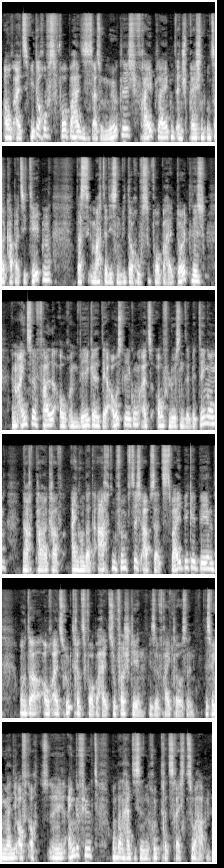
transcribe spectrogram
Auch als Widerrufsvorbehalt ist es also möglich, freibleibend entsprechend unserer Kapazitäten das macht ja diesen Widerrufsvorbehalt deutlich. Im Einzelfall auch im Wege der Auslegung als auflösende Bedingung nach Paragraph 158 Absatz 2 BGB oder auch als Rücktrittsvorbehalt zu verstehen, diese Freiklauseln. Deswegen werden die oft auch äh, eingefügt, um dann halt diesen Rücktrittsrecht zu haben.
